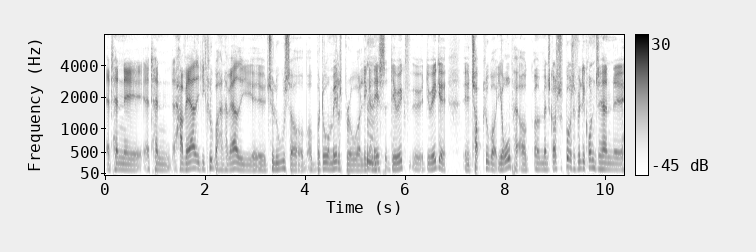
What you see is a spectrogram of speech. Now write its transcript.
at han, øh, at han har været i de klubber, han har været i øh, Toulouse og, og Bordeaux og Middlesbrough og Leganés. Mm. Det er jo ikke, øh, det er jo ikke øh, topklubber i Europa, og, og man skal også huske på selvfølgelig, grunden til, at han, øh,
